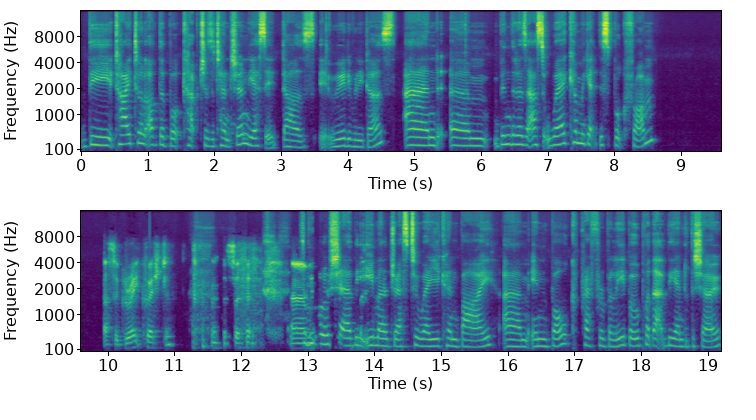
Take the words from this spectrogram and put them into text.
the title of the book captures attention. Yes, it does. It really, really does. And um, Binder has asked, where can we get this book from? That's a great question. so, um, so, we will share the email address to where you can buy um, in bulk, preferably, but we'll put that at the end of the show.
